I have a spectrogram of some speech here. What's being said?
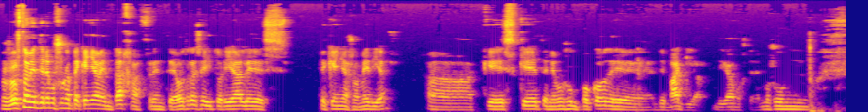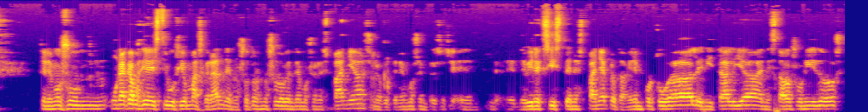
Nosotros también tenemos una pequeña ventaja frente a otras editoriales pequeñas o medias, ah, que es que tenemos un poco de, de backyard, digamos, tenemos un, tenemos un, una capacidad de distribución más grande. Nosotros no solo vendemos en España, sino que tenemos empresas, eh, Devir existe en España, pero también en Portugal, en Italia, en Estados Unidos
